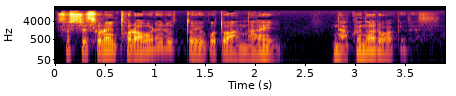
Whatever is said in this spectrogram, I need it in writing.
そしてそれにとらわれるということはないなくなるわけです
